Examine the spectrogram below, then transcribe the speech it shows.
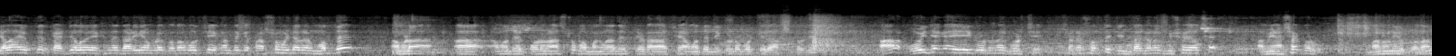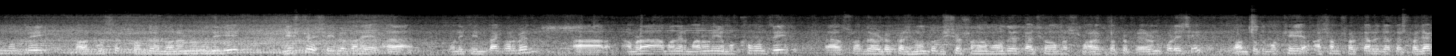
জেলা আয়ুক্তের কার্যালয়ে এখানে দাঁড়িয়ে আমরা কথা বলছি। এখান থেকে পাঁচশো মিটারের মধ্যে আমরা আমাদের পররাষ্ট্র বা বাংলাদেশ যেটা আছে, আমাদের নিকটবর্তী রাষ্ট্র যেটা আর ওই জায়গায় এই ঘটনা ঘটছে, সেটা সত্যি চিন্তাজনক বিষয় আছে। আমি আশা করব মাননীয় প্রধানমন্ত্রী ভারতবর্ষের শ্রদ্ধেয় নরেন্দ্র মোদীজি, নিশ্চয়ই সেই ব্যাপারে উনি চিন্তা করবেন। আর আমরা আমাদের মাননীয় মুখ্যমন্ত্রী শ্রদ্ধেয় ডক্টর হিমন্ত বিশ্ব শর্মা মহোদয়ের কাছেও আমরা স্মারকপত্র প্রেরণ করেছি। অন্ততপক্ষে আসাম সরকারও যাতে সজাগ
